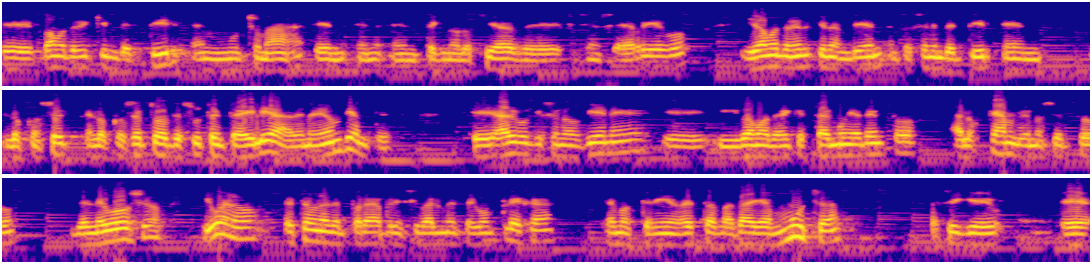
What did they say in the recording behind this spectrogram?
eh, vamos a tener que invertir en mucho más en, tecnologías de eficiencia de riego y vamos a tener que también empezar a invertir en los, conceptos, en los conceptos de sustentabilidad, de medio ambiente. Eh, algo que se nos viene eh, y vamos a tener que estar muy atentos a los cambios, ¿no es cierto?, del negocio. Y bueno, esta es una temporada principalmente compleja, hemos tenido estas batallas muchas, así que eh,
